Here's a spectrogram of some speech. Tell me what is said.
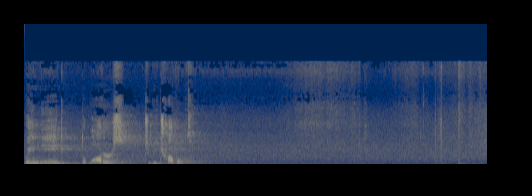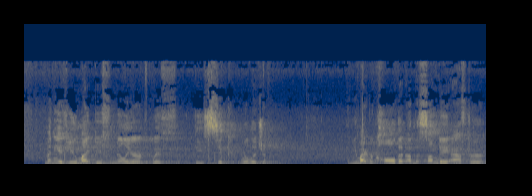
We need the waters to be troubled. Many of you might be familiar with the Sikh religion. And you might recall that on the Sunday after,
